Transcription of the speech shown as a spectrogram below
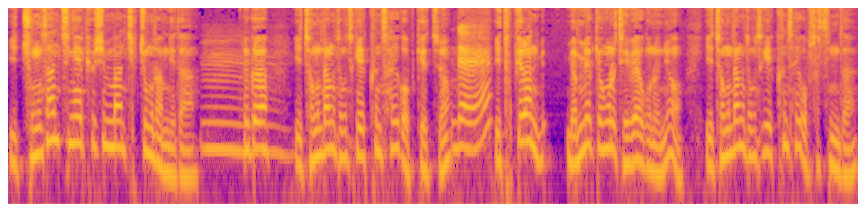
이 중산층의 표심만 집중을 합니다. 그러니까 이 정당 정책에 큰 차이가 없겠죠. 음. 네. 이 특별한 몇몇 경우를 제외하고는요. 이 정당 정책에 큰 차이가 없었습니다.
